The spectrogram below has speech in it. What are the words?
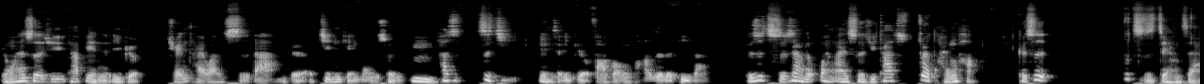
永安社区它变成一个全台湾十大一个经典农村，嗯，它是自己变成一个发光发热的地方。可是池上的万安社区，它做得很好，可是。不只是这样子啊，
